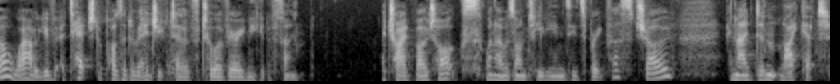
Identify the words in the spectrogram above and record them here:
oh, wow, you've attached a positive adjective to a very negative thing. I tried Botox when I was on TVNZ's breakfast show, and I didn't like it.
